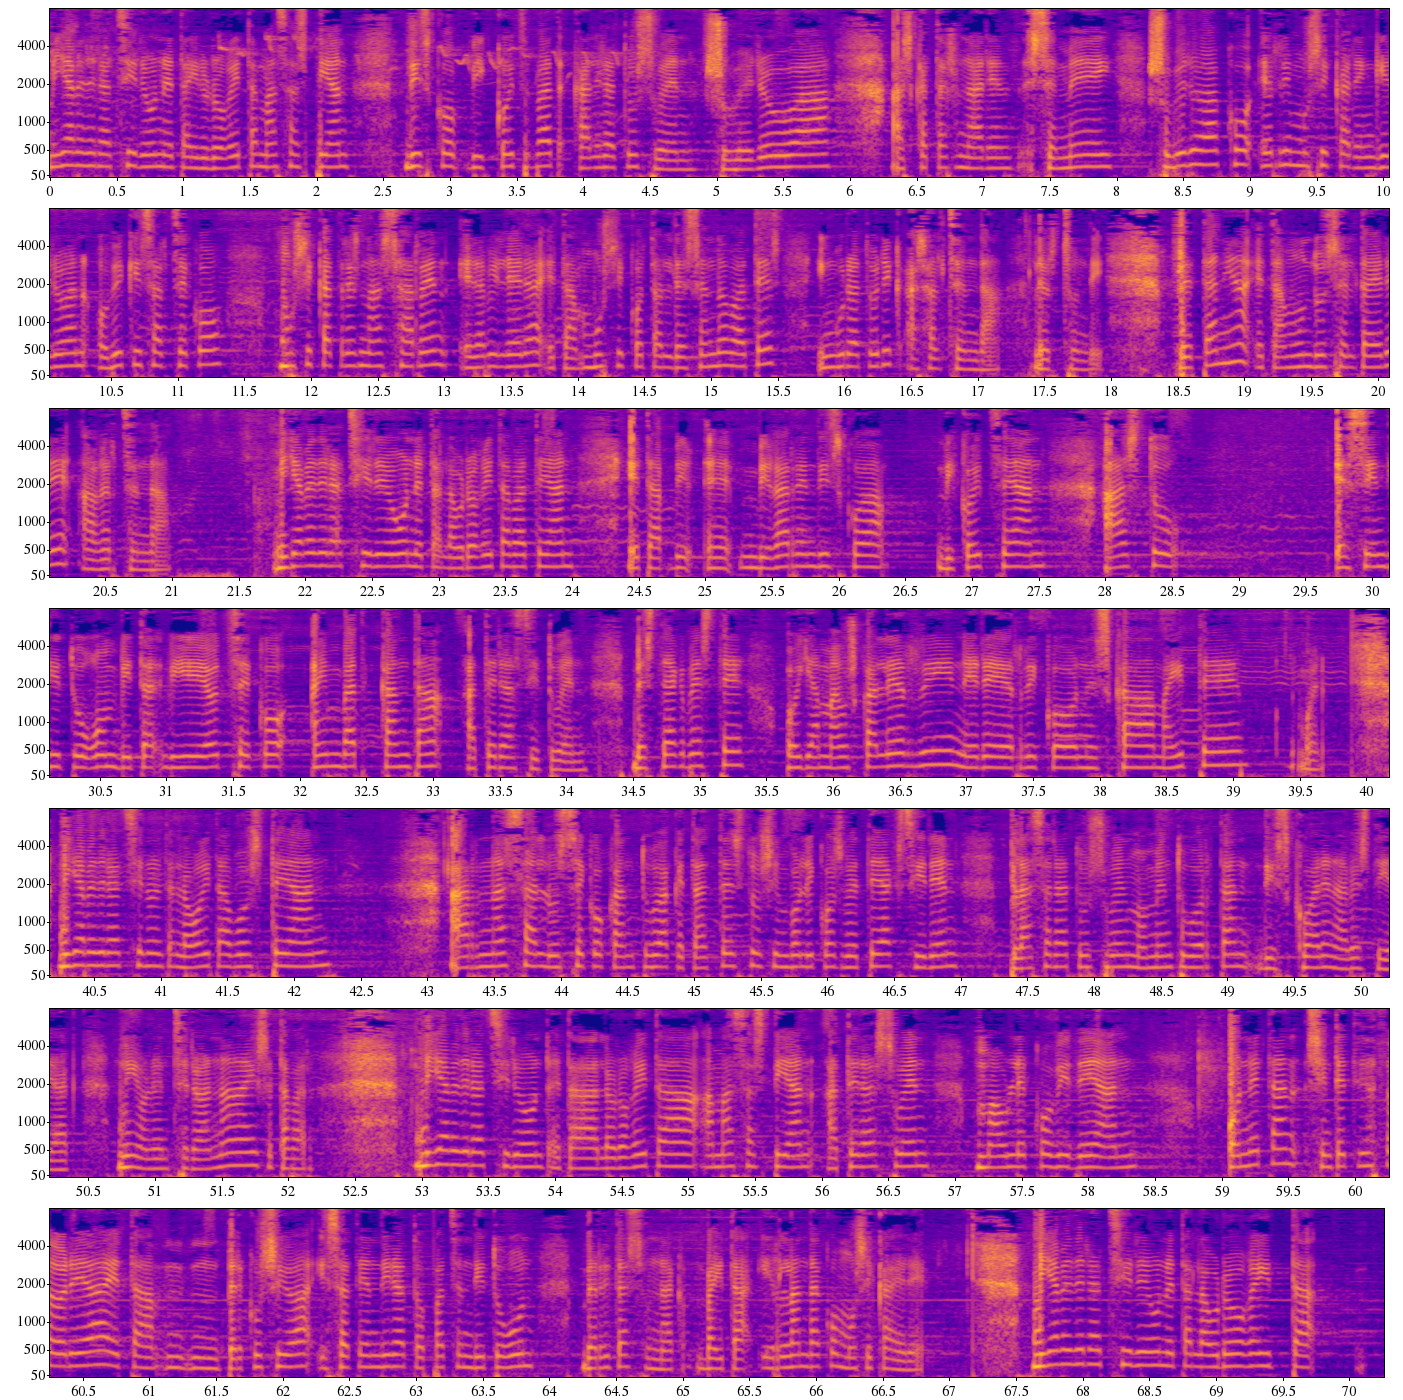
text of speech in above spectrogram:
Mila bederatzireun eta irurogeita mazazpian disko bikoitz bat kaleratu zuen. Zuberoa, askatasunaren semei, Zuberoako herri musikaren giroan hobeki sartzeko musika tresna zarren erabilera eta musiko talde sendo batez inguraturik asaltzen da, lertzundi. Bretania eta mundu zelta ere agertzen da. Mila bederatzireun eta laurogeita batean eta bi, eh, bigarren diskoa bikoitzean ahaztu ezin ditugun bihotzeko hainbat kanta atera zituen. Besteak beste, Oiama Euskal Herri, nere herriko neska maite, bueno, mila bederatzen eta lagoita bostean, Arnaza luzeko kantuak eta testu simbolikos beteak ziren plazaratu zuen momentu hortan diskoaren abestiak. Ni olentzeroa naiz, eta bar. Mila bederatzirun eta laurogeita amazazpian atera zuen mauleko bidean Honetan sintetizadorea eta mm, perkusioa izaten dira topatzen ditugun berritasunak, baita Irlandako musika ere. Mila bederatzireun eta laurogeita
